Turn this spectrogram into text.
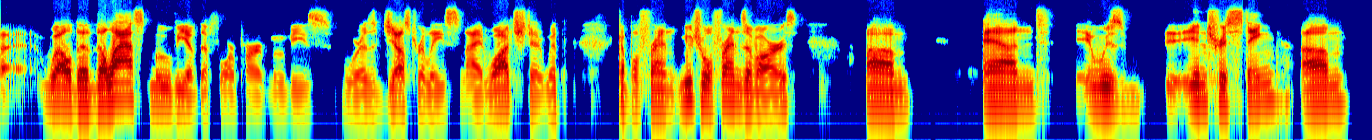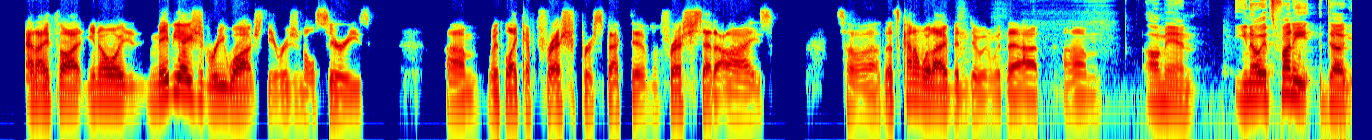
uh, well, the the last movie of the four part movies was just released, and I had watched it with a couple friend mutual friends of ours. Um, and it was interesting. Um, and I thought, you know, maybe I should rewatch the original series um, with like a fresh perspective, a fresh set of eyes. So uh, that's kind of what I've been doing with that. Um, Oh man, you know it's funny, Doug.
